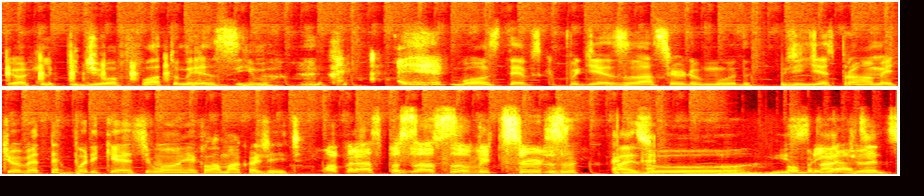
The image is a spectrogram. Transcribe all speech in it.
Pior que ele pediu a foto meio assim, meu. Bons tempos que podia zoar surdo mudo. Hoje em dia, provavelmente, houve até podcast e vão reclamar com a gente. Um abraço pros nossos ouvintes surdos, né? Mas o Obrigado. estádio antes,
